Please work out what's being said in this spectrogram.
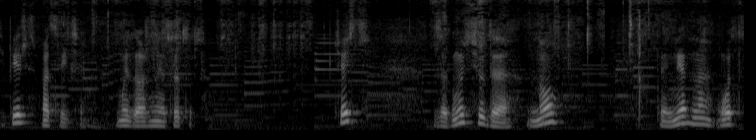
Теперь смотрите, мы должны вот эту часть загнуть сюда, но примерно вот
